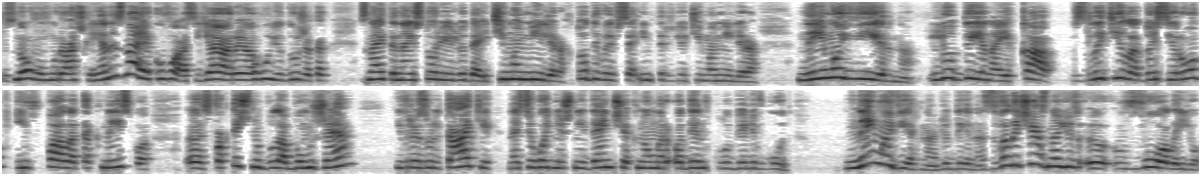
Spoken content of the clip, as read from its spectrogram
знову мурашки. Я не знаю, як у вас. Я реагую дуже так, знаєте, на історії людей. Тіма Міллера. Хто дивився інтерв'ю Тіма Міллера? Неймовірна людина, яка злетіла до зірок і впала так низько, е, фактично була бомжем. І в результаті на сьогоднішній день чек номер один в клубі Лівгуд. Неймовірна людина з величезною е, волею,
